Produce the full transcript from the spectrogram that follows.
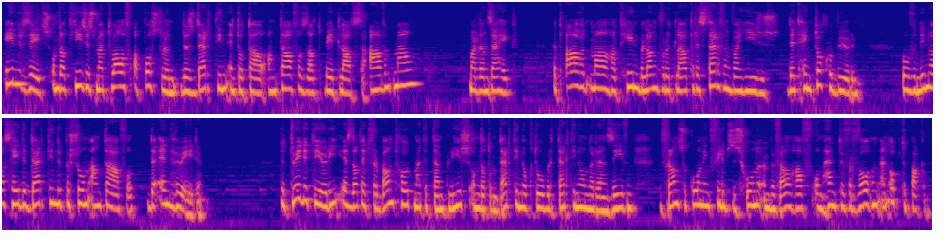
Enerzijds omdat Jezus met 12 apostelen, dus 13 in totaal, aan tafel zat bij het laatste avondmaal. Maar dan zeg ik, het avondmaal had geen belang voor het latere sterven van Jezus. Dit ging toch gebeuren. Bovendien was hij de dertiende persoon aan tafel, de ingewijde. De tweede theorie is dat dit verband houdt met de Templiers, omdat op 13 oktober 1307 de Franse koning Philips de Schone een bevel gaf om hen te vervolgen en op te pakken.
